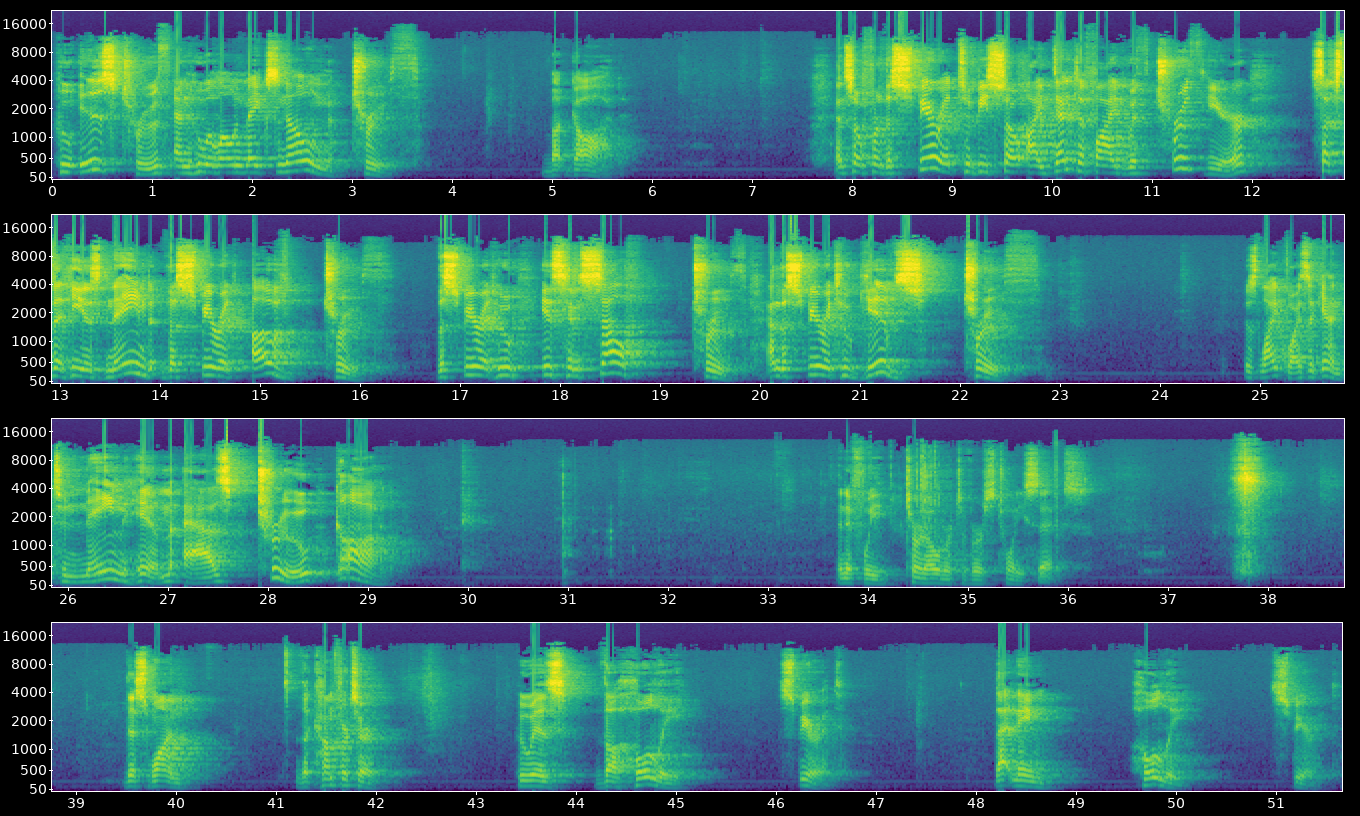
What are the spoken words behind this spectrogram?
Who is truth and who alone makes known truth? But God. And so, for the Spirit to be so identified with truth here, such that he is named the Spirit of truth, the Spirit who is himself truth, and the Spirit who gives truth, is likewise, again, to name him as true God. And if we turn over to verse 26, this one, the Comforter, who is the Holy Spirit. That name, Holy Spirit.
